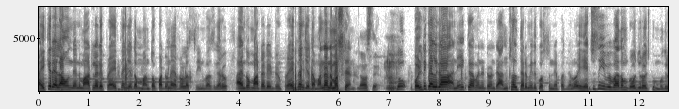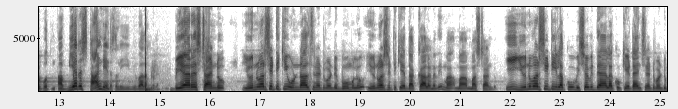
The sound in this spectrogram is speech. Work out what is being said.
వైఖరి ఎలా ఉంది అని మాట్లాడే ప్రయత్నం చేద్దాం. మనతో పాటు ఉన్న ఎర్రోల శ్రీనివాస్ గారు ఆయనతో మాట్లాడేటువంటి ప్రయత్నం చేద్దాం. అన్న నమస్తే అన్న. నమస్తే. సో పొలిటికల్గా అనేకమైనటువంటి అంశాలు తెర మీదకి వస్తున్న నేపథ్యంలో హెచ్సి వివాదం రోజు రోజుకు ముదిరిపోతుంది. ఆ బీఆర్ఎస్ స్టాండ్ ఏంటి అసలు ఈ వివాదం మీద? బీఆర్ఎస్ స్టాండు యూనివర్సిటీకి ఉండాల్సినటువంటి భూములు యూనివర్సిటీకే దక్కాలన్నది మా మా మా స్టాండ్. ఈ యూనివర్సిటీలకు విశ్వవిద్యాలయాలకు కేటాయించినటువంటి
